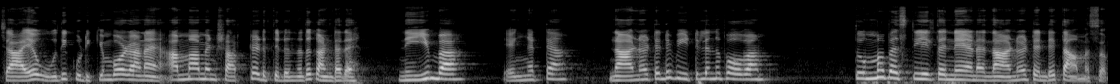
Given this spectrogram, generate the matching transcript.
ചായ ഊതി കുടിക്കുമ്പോഴാണ് അമ്മാമൻ ഷർട്ട് എടുത്തിടുന്നത് കണ്ടത്. നീയും വാ. എങ്ങട്ടാ? നാണുവേട്ടന്റെ വീട്ടിലൊന്ന് പോവാം. തുമ്മ ബസ്റ്റിയിൽ തന്നെയാണ് നാണുവേട്ടന്റെ താമസം.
